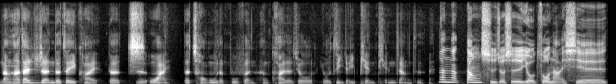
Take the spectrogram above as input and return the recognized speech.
让他在人的这一块的之外的宠物的部分，很快的就有自己的一片天这样子。那那当时就是有做哪一些，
